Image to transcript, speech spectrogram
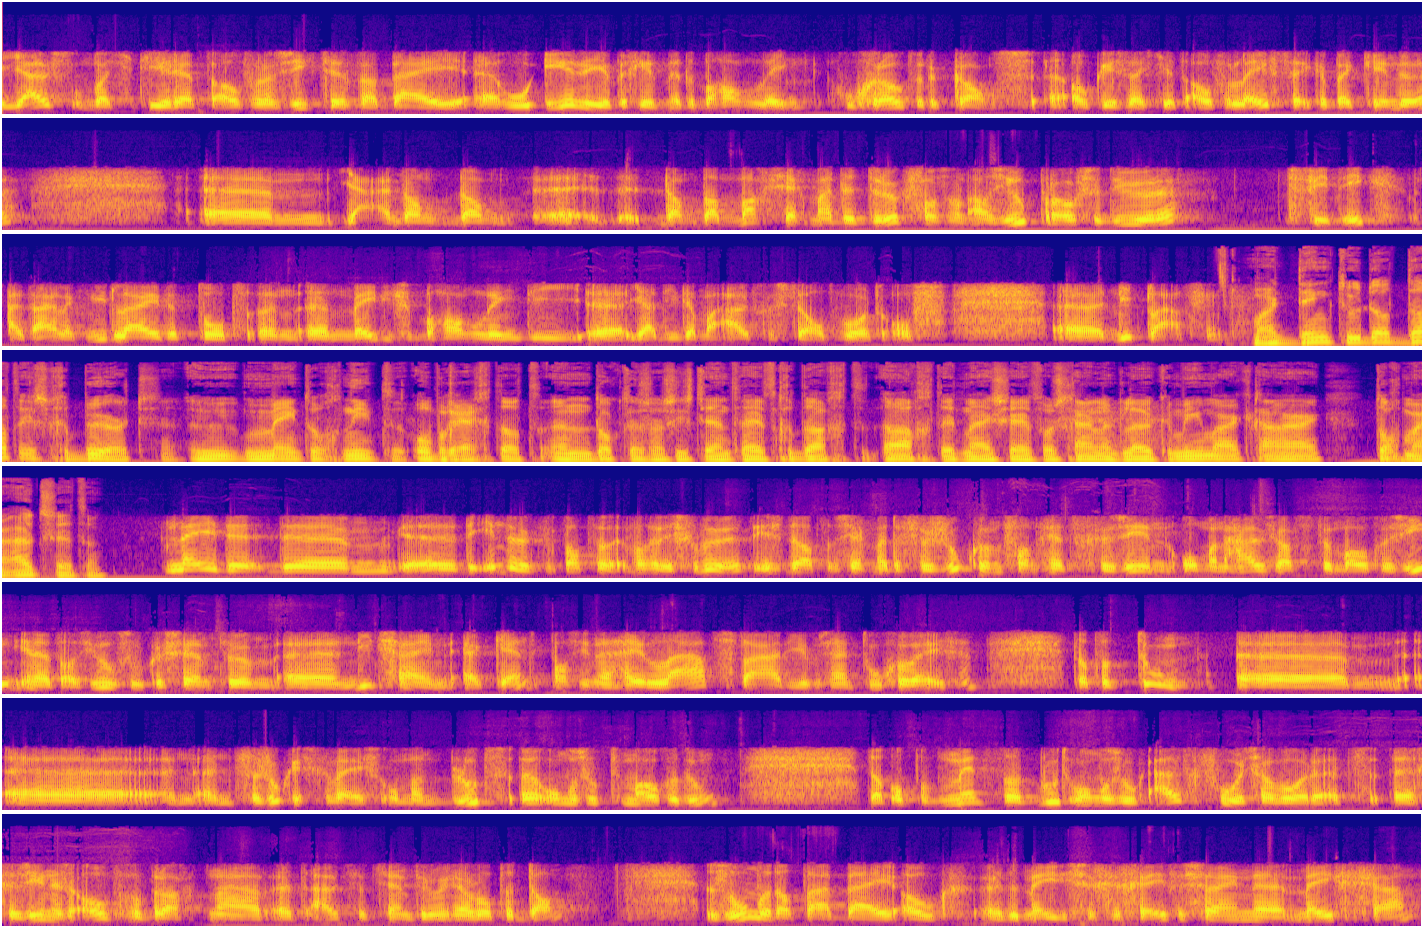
juist omdat je het hier hebt over een ziekte waarbij hoe eerder je begint met de behandeling, hoe groter de kans ook is dat je het overleeft, zeker bij kinderen. Um, ja, en dan, dan, dan, dan mag zeg maar de druk van zo'n asielprocedure vind ik, uiteindelijk niet leiden tot een, een medische behandeling die, uh, ja, die dan maar uitgesteld wordt of uh, niet plaatsvindt. Maar denkt u dat dat is gebeurd? U meent toch niet oprecht dat een doktersassistent heeft gedacht... ach, dit meisje heeft waarschijnlijk leukemie, maar ik ga haar toch maar uitzetten? Nee, de, de, uh, de indruk wat wat er is gebeurd is dat zeg maar, de verzoeken van het gezin om een huisarts te mogen zien in het asielzoekerscentrum uh, niet zijn erkend. Pas in een heel laat stadium zijn toegewezen. Dat er toen uh, een, een, verzoek is geweest om een bloedonderzoek te mogen doen. Dat op het moment dat het bloedonderzoek uitgevoerd zou worden het gezin is overgebracht naar het uitzetcentrum in Rotterdam. Zonder dat daarbij ook de medische gegevens zijn meegegaan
